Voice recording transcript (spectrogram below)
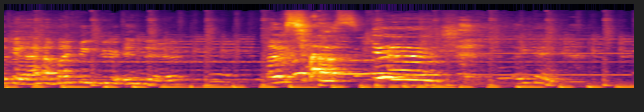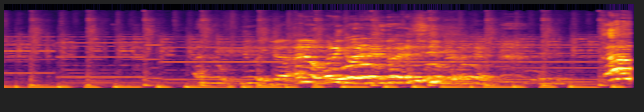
okay, I have my finger in there. I'm so scared. Okay. I don't feel it yet. I don't want to go any deeper. Okay. okay. Oh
